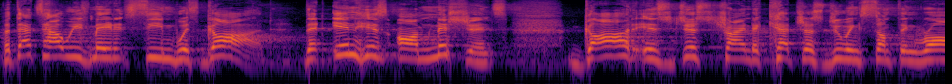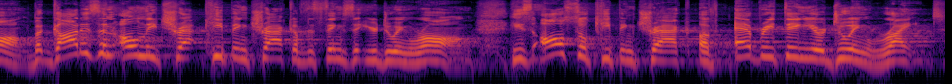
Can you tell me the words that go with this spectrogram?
But that's how we've made it seem with God that in his omniscience, God is just trying to catch us doing something wrong. But God isn't only tra- keeping track of the things that you're doing wrong, He's also keeping track of everything you're doing right.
